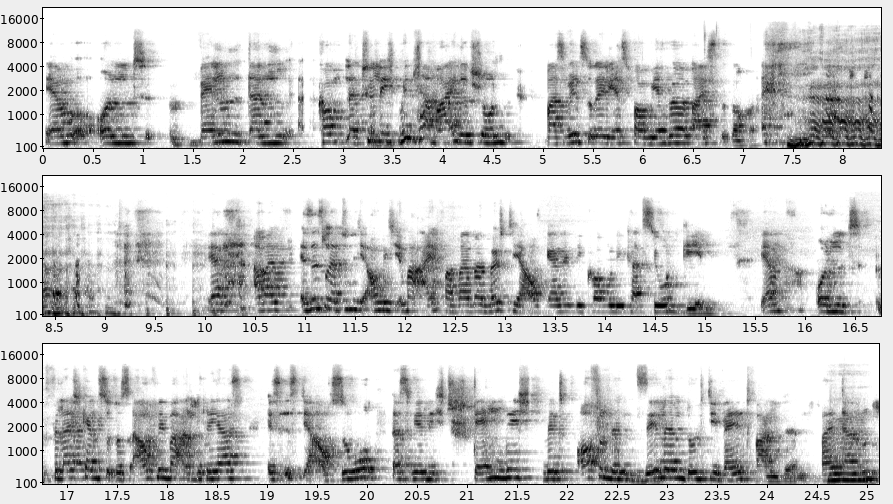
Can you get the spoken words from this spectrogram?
Ja, und wenn, dann kommt natürlich mittlerweile schon, was willst du denn jetzt von mir hören, weißt du doch. ja, aber es ist natürlich auch nicht immer einfach, weil man möchte ja auch gerne in die Kommunikation gehen. Ja, und vielleicht kennst du das auch, lieber Andreas. Es ist ja auch so, dass wir nicht ständig mit offenen Sinnen durch die Welt wandeln, weil dann mhm.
